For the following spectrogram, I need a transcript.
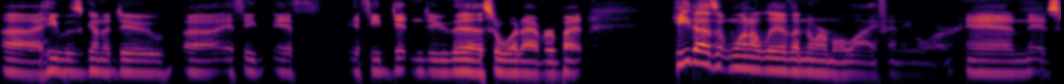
uh he was going to do uh if he if if he didn't do this or whatever but he doesn't want to live a normal life anymore and it's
